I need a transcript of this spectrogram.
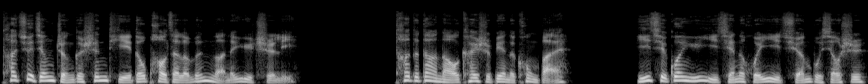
他却将整个身体都泡在了温暖的浴池里。他的大脑开始变得空白，一切关于以前的回忆全部消失。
